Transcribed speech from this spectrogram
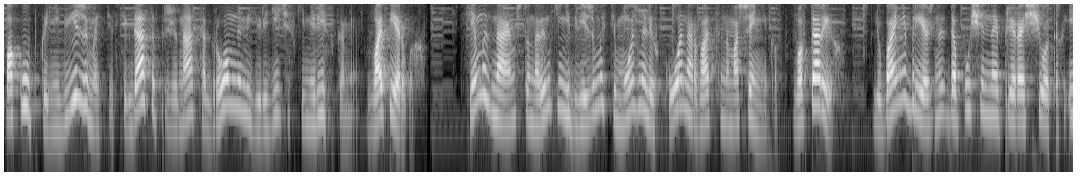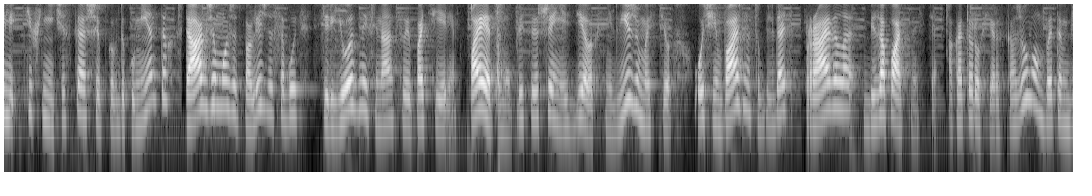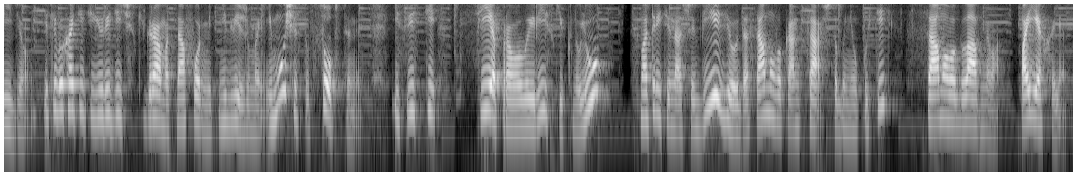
Покупка недвижимости всегда сопряжена с огромными юридическими рисками. Во-первых, все мы знаем, что на рынке недвижимости можно легко нарваться на мошенников. Во-вторых, Любая небрежность, допущенная при расчетах или техническая ошибка в документах, также может повлечь за собой серьезные финансовые потери. Поэтому при совершении сделок с недвижимостью очень важно соблюдать правила безопасности, о которых я расскажу вам в этом видео. Если вы хотите юридически грамотно оформить недвижимое имущество в собственность и свести все правовые риски к нулю, смотрите наше видео до самого конца, чтобы не упустить самого главного. Поехали!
